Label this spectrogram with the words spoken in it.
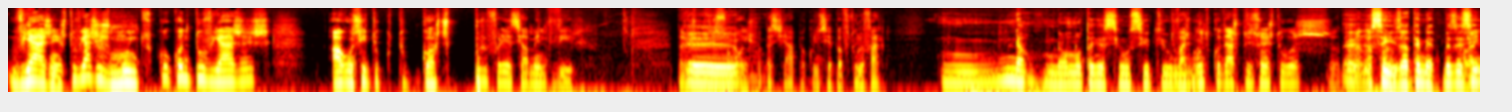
viagens, tu viajas muito. Quando tu viajas, Há algum sítio que tu gostes preferencialmente de ir? Para ver exposições, uh, para passear, para conhecer, para fotografar? Hum, não, não, não tenho assim um sítio. Tu vais muito quando há exposições tuas? Uh, sim, exatamente. Mas assim,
